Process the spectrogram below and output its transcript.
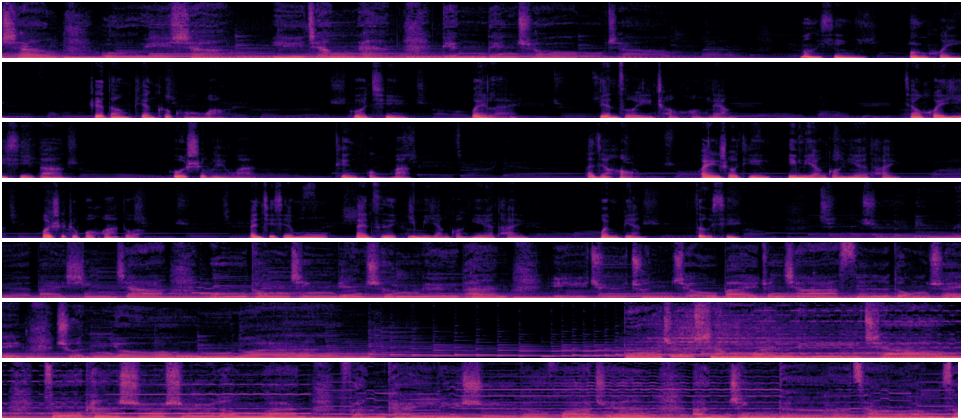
香，无意想，忆江南，点点惆怅。梦醒梦回，只当片刻过往。过去，未来，变作一场黄粱。将回忆洗淡，故事未完，听风慢。大家好，欢迎收听一米阳光音乐台，我是主播花朵。本期节目来自一米阳光音乐台，文编素心。明月百姓家，梧桐径变成玉盘。一曲春秋百转，恰似冬水春又暖。泊舟向晚，坐看世事冷暖。翻开历史的画卷，安静的沧桑。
